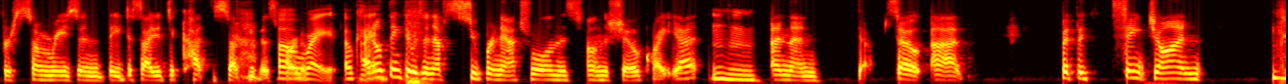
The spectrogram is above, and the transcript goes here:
for some reason they decided to cut the succubus Oh right. Okay. I don't think there was enough supernatural in this on the show quite yet hmm and then yeah so uh but the st john no,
